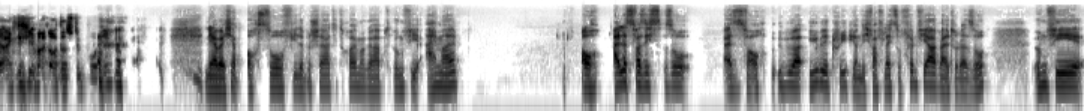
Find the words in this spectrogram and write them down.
eigentlich immer noch, das stimmt wohl. Ne? Nee, aber ich habe auch so viele bescheuerte Träume gehabt. Irgendwie einmal auch alles, was ich so, also es war auch über, übel creepy und ich war vielleicht so fünf Jahre alt oder so. Irgendwie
